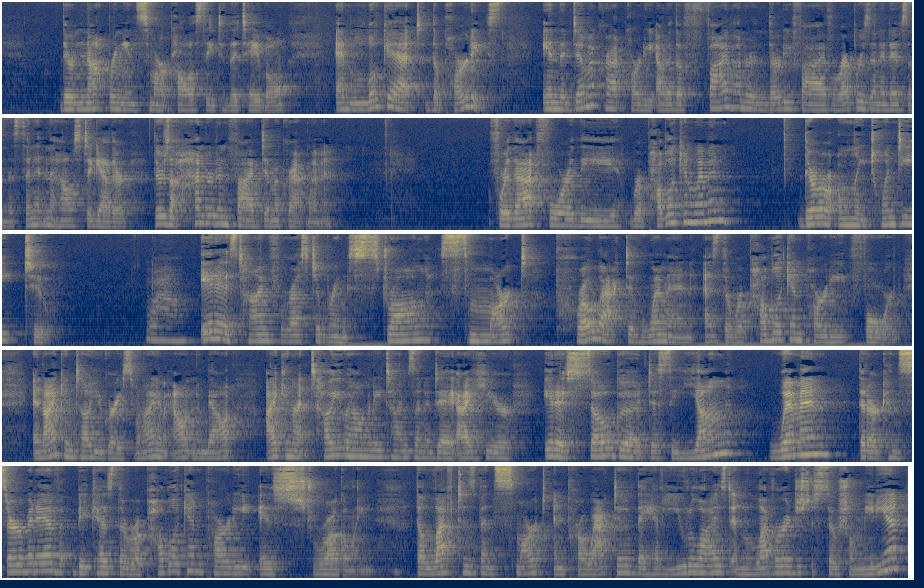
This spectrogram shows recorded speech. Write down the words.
They're not bringing smart policy to the table. And look at the parties. In the Democrat Party, out of the 535 representatives in the Senate and the House together, there's 105 Democrat women. For that, for the Republican women, there are only 22. Wow. It is time for us to bring strong, smart, proactive women as the Republican Party forward. And I can tell you, Grace, when I am out and about, I cannot tell you how many times in a day I hear it is so good to see young women that are conservative because the Republican Party is struggling. The left has been smart and proactive. They have utilized and leveraged social media.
